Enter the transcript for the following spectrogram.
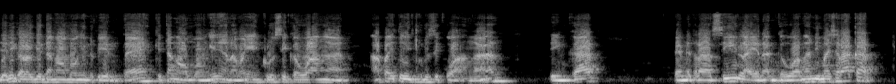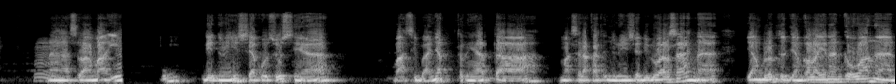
Jadi kalau kita ngomongin fintech, kita ngomongin yang namanya inklusi keuangan. Apa itu inklusi keuangan? Tingkat penetrasi layanan keuangan di masyarakat. Hmm. Nah, selama ini di Indonesia khususnya masih banyak ternyata masyarakat Indonesia di luar sana yang belum terjangkau layanan keuangan.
